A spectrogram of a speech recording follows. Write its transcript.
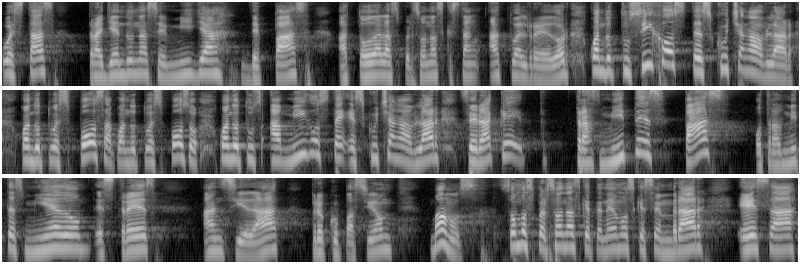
¿O estás trayendo una semilla de paz a todas las personas que están a tu alrededor? Cuando tus hijos te escuchan hablar, cuando tu esposa, cuando tu esposo, cuando tus amigos te escuchan hablar, ¿será que transmites paz o transmites miedo, estrés, ansiedad, preocupación? Vamos, somos personas que tenemos que sembrar esa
